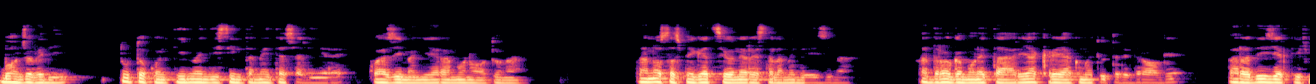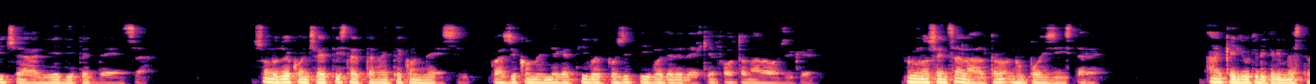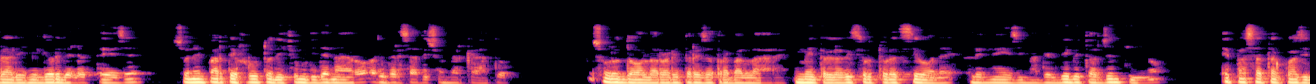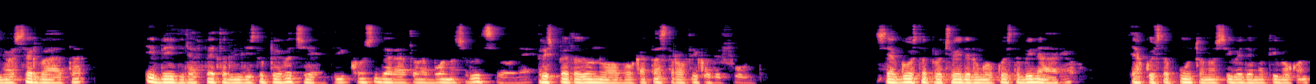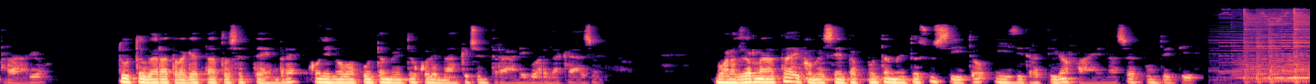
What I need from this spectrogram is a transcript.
Buon giovedì. Tutto continua indistintamente a salire, quasi in maniera monotona. La nostra spiegazione resta la medesima. La droga monetaria crea, come tutte le droghe, paradisi artificiali e dipendenza. Sono due concetti strettamente connessi, quasi come il negativo e il positivo delle vecchie foto analogiche. L'uno senza l'altro non può esistere. Anche gli utili trimestrali migliori delle attese sono in parte frutto dei fiumi di denaro riversati sul mercato. Solo il dollaro ha ripreso a traballare, mentre la ristrutturazione, l'ennesima, del debito argentino è passata quasi inosservata e vedi l'effetto degli stupefacenti considerato una buona soluzione rispetto ad un nuovo catastrofico default. Se agosto procede lungo questo binario, e a questo punto non si vede motivo contrario, tutto verrà traghettato a settembre con il nuovo appuntamento con le banche centrali, guarda caso. Buona giornata e come sempre appuntamento sul sito easy-finance.it.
